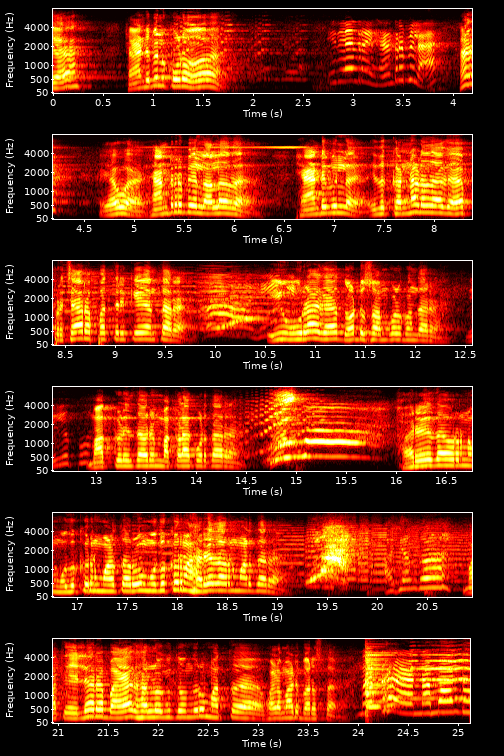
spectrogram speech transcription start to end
ಶಿಷ್ಯ ಹ್ಯಾಂಡ್ ಬಿಲ್ ಕೊಡು. ಇದೇನ್ರಿ ಹೆಂಡ್ರ ಬಿಲ ಹಾ? ಯವ್ವ ಹ್ಯಾಂಡ್ರ್ ಬಿಲ್ ಅಲ್ಲದ. ಹ್ಯಾಂಡ್ ಬಿಲ್ ಇದು ಕನ್ನಡದಾಗ ಪ್ರಚಾರ ಪತ್ರಿಕೆ ಅಂತಾರ. ಈ ಊರಾಗ ದೊಡ್ಡ ಸ್ವಾಮಿಗಳು ಬಂದಾರ. ಮಕ್ಕಳಿದ್ದವ್ರಿಗೆ ಮಕ್ಕಳ ಕೊಡ್ತಾರ. ಹರಿದವ್ರನ್ನ ಮುದುಕರ್ನ ಮಾಡ್ತಾರು ಮುದುಕರ್ನ ಹರಿದವ್ರನ್ನ ಮಾಡ್ತಾರ. ಮತ್ತೆ ಎಲ್ಲಾರ ಬಾಯಾಗ ಹಲ್ಲೋಗಿದ್ದು ಅಂದ್ರು ಮತ್ತೆ ಹೊಳ ಮಾಡಿ ಬರೆಸ್ತಾರ. ಮತ್ತ ನಮ್ಮ ಒಂದು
